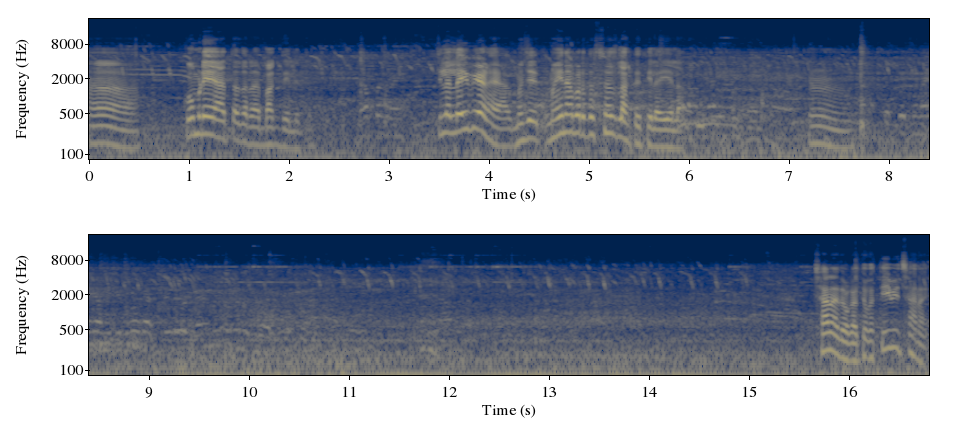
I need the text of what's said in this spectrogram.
हां. कोंबडे आता जरा बाग दिले तर तिला लई वेळ आहे. म्हणजे महिनाभर तर सहज लागते तिला यायला. छान आहे बघा तेव्हा ती बी छान आहे.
